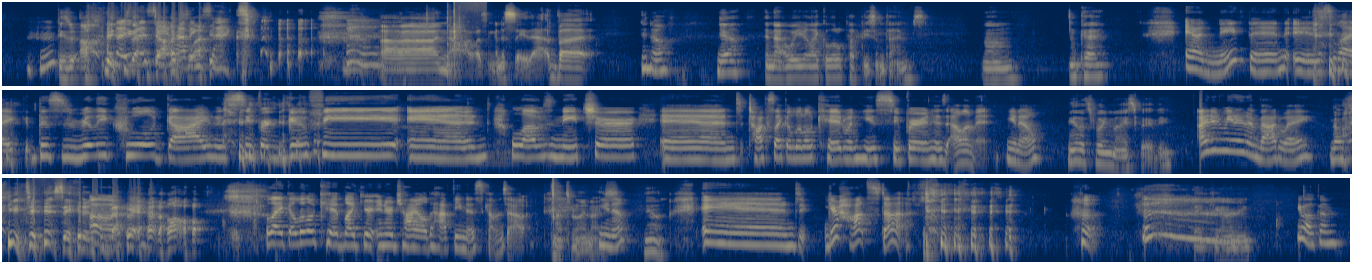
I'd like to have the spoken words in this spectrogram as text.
hmm These are all things I thought you were gonna that say having like. sex. Uh, no, I wasn't gonna say that, but you know, yeah. And that way, you're like a little puppy sometimes. Um, okay. And Nathan is like this really cool guy who's super goofy and loves nature and talks like a little kid when he's super in his element, you know? Yeah, that's really nice, baby. I didn't mean it in a bad way. No, you didn't say it in Oh, a bad way at all. Like a little kid, like your inner child happiness comes out, That's really nice. you know? Yeah. And you're hot stuff. Thank you, honey. You're welcome.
